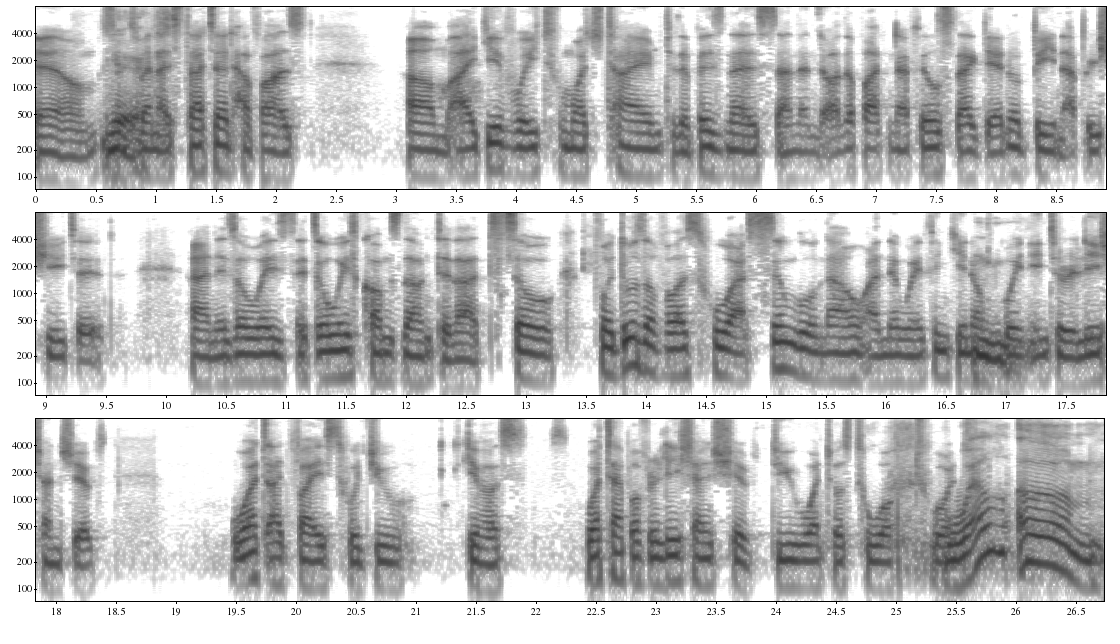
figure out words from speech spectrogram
um, since yes. when I started Hafaz um, I give way too much time to the business, and then the other partner feels like they're not being appreciated, and it's always it always comes down to that. So for those of us who are single now and then we're thinking of mm. going into relationships, what advice would you give us? what type of relationship do you want us to work towards? Well, um,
